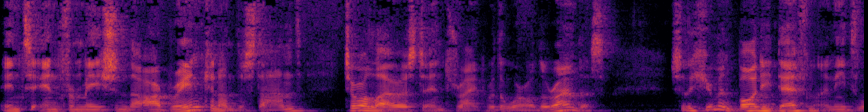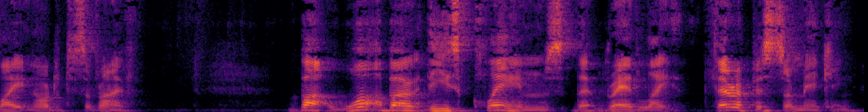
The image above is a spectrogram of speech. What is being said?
into information that our brain can understand to allow us to interact with the world around us. So the human body definitely needs light in order to survive. But what about these claims that red light therapists are making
